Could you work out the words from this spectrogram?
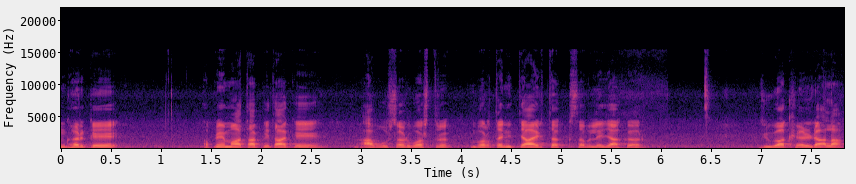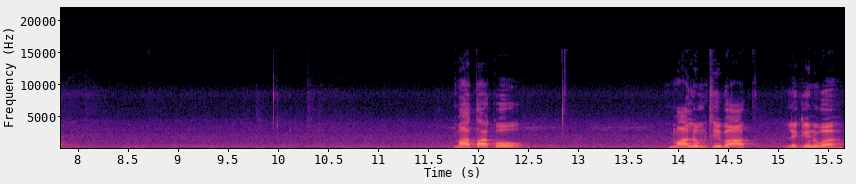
घर के अपने माता पिता के आभूषण, वस्त्र, बर्तन इत्यादि तक सब ले जाकर जुआ खेल डाला। माता को मालूम थी बात, लेकिन वह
